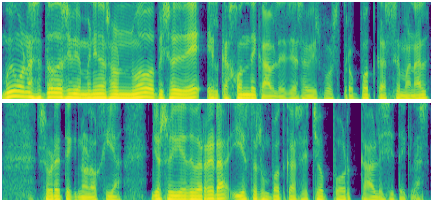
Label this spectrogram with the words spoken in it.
Muy buenas a todos y bienvenidos a un nuevo episodio de El Cajón de Cables, ya sabéis, vuestro podcast semanal sobre tecnología. Yo soy Edu Herrera y esto es un podcast hecho por Cables y Teclas.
